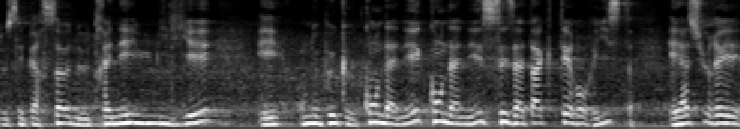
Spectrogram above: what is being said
de ces personnes traînées, humiliées. Et on ne peut que condamner, condamner ces attaques terroristes et assurer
